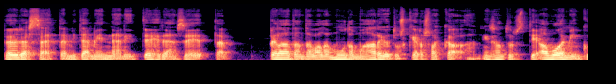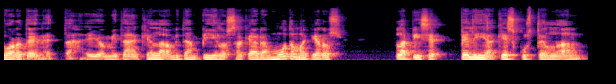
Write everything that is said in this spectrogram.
pöydässä, että mitä mennään, niin tehdään se, että pelataan tavallaan muutama harjoituskerros vaikka niin sanotusti avoimin kortein, että ei ole mitään, kellä on mitään piilossa, käydään muutama kerros läpi se peli ja keskustellaan,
